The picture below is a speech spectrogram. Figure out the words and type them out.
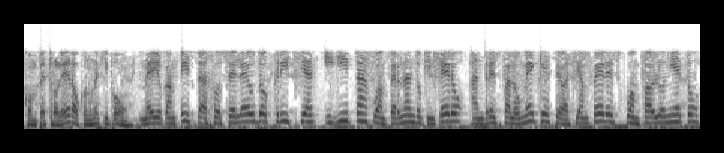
con Petrolera o con un equipo. Mediocampista José Leudo, Cristian Higuita, Juan Fernando Quintero, Andrés Palomeque, Sebastián Pérez, Juan Pablo Nieto,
